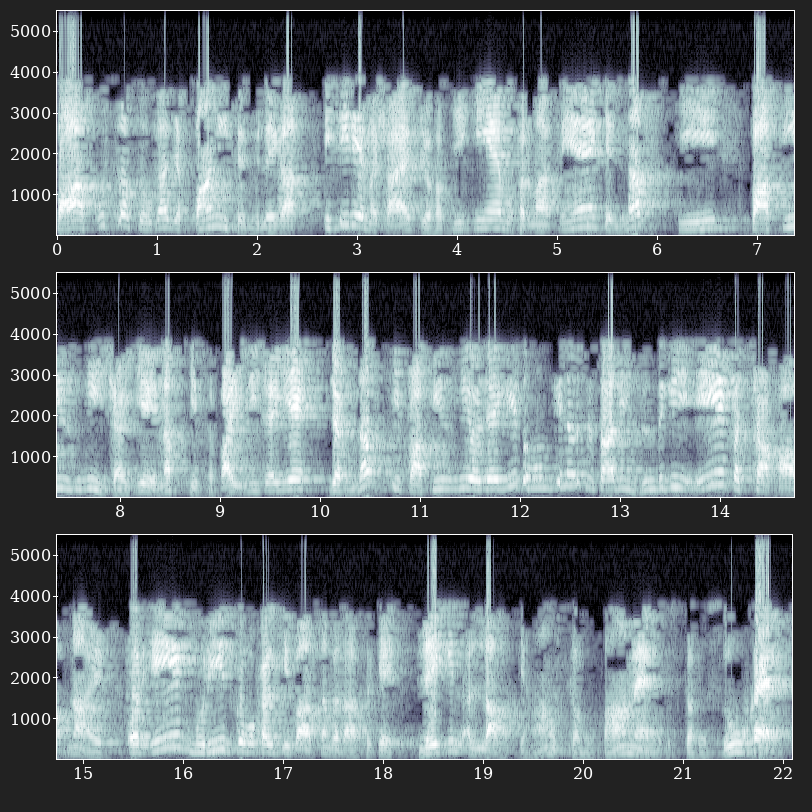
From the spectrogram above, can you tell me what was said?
پاک اس وقت ہوگا جب پانی سے دھلے گا۔ اسی لیے مشاعر جو حقیقی ہیں وہ فرماتے ہیں کہ نفس کی پاکیزگی چاہیے، نفس کی صفائی نہیں چاہیے۔ جب نفس کی پاکیزگی ہو جائے گی تو ممکن ہے اسے ساری زندگی ایک اچھا خواب نہ آئے اور ایک مرید کو وہ کل کی بات نہ بتا سکے۔ لیکن اللہ کے ہاں اس کا مقام ہے، اس کا رسوخ ہے۔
